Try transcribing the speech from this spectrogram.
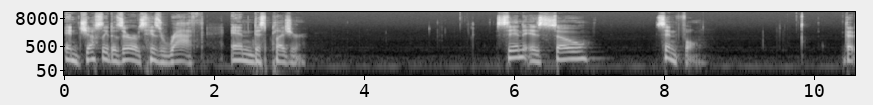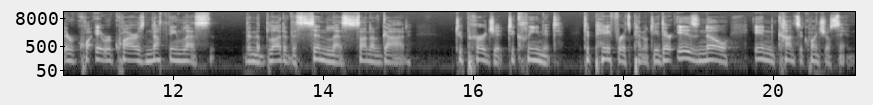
and justly deserves his wrath and displeasure. Sin is so sinful that it, requ- it requires nothing less than the blood of the sinless Son of God to purge it, to clean it, to pay for its penalty. There is no inconsequential sin.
